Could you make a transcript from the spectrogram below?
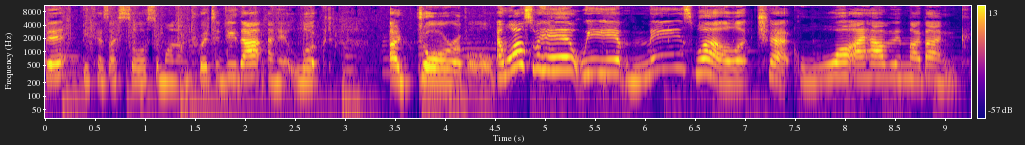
bit because I saw someone on Twitter do that and it looked adorable. And whilst we're here, we may as well check what I have in my bank.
